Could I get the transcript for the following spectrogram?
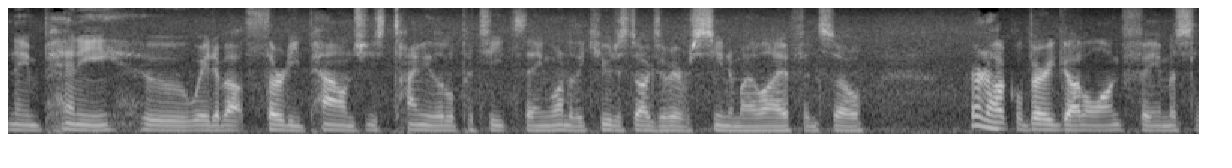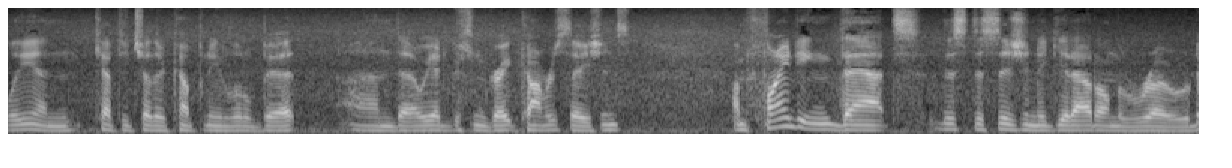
named Penny who weighed about 30 pounds. She's tiny little petite thing, one of the cutest dogs I've ever seen in my life. And so her and Huckleberry got along famously and kept each other company a little bit. And uh, we had some great conversations. I'm finding that this decision to get out on the road,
